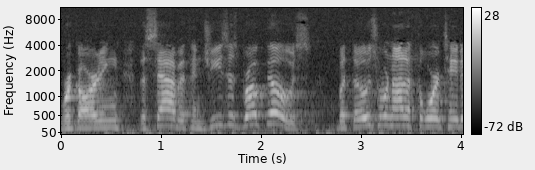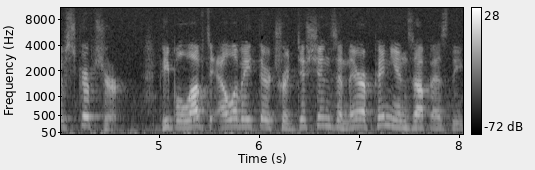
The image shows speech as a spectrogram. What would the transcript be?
regarding the Sabbath, and Jesus broke those, but those were not authoritative scripture. People love to elevate their traditions and their opinions up as the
